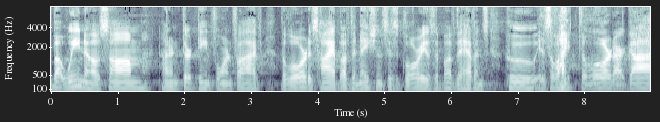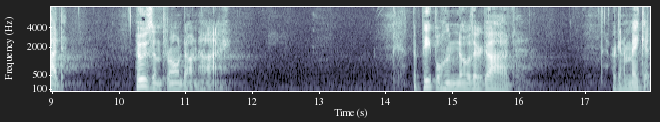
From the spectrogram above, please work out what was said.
But we know Psalm 113, 4 and 5 the Lord is high above the nations, his glory is above the heavens. Who is like the Lord our God? Who's enthroned on high? The people who know their God are going to make it.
